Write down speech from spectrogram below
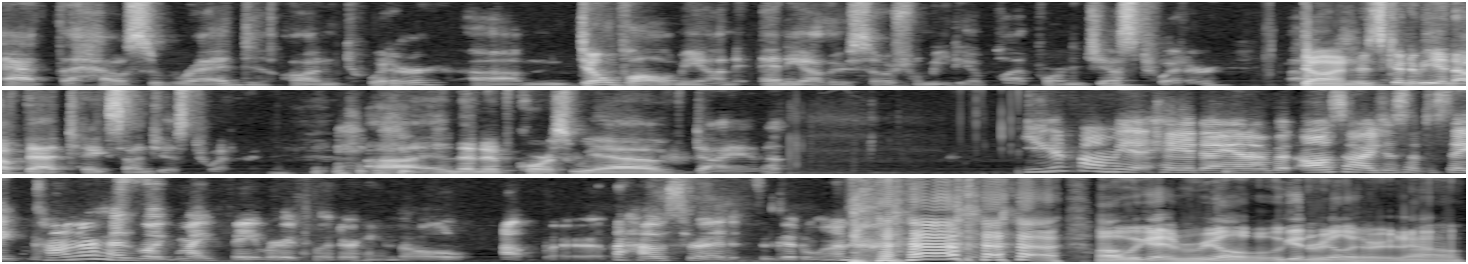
at the House of Red on Twitter. Um, don't follow me on any other social media platform, just Twitter. Uh, Done. There's going to be enough bad takes on just Twitter. Uh, and then, of course, we have Diana. You can follow me at Hey Diana, but also I just have to say Connor has like my favorite Twitter handle out there. The House Red, it's a good one. oh, we're getting real. We're getting real here now.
